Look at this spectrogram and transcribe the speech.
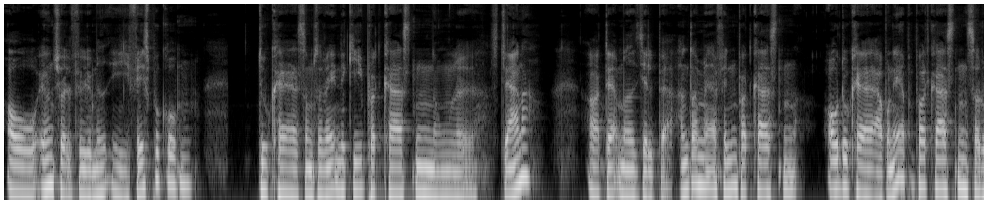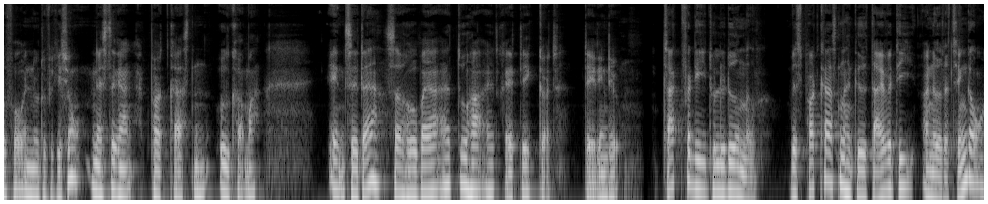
og eventuelt følge med i Facebook-gruppen. Du kan som sædvanligt give podcasten nogle øh, stjerner, og dermed hjælpe andre med at finde podcasten, og du kan abonnere på podcasten, så du får en notifikation næste gang, at podcasten udkommer. Indtil da, så håber jeg, at du har et rigtig godt datingliv. Tak fordi du lyttede med. Hvis podcasten har givet dig værdi og noget at tænke over,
